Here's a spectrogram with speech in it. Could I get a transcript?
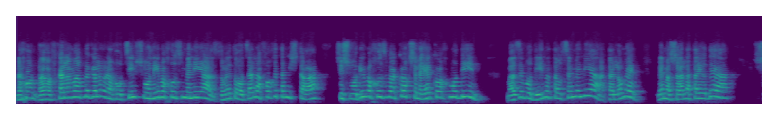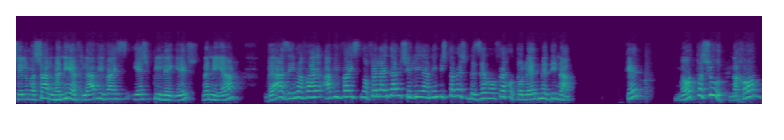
נכון, והמפכ"ל אמר בגלוי, אנחנו רוצים 80 אחוז מניעה, זאת אומרת הוא רצה להפוך את המשטרה ש-80 אחוז מהכוח שלה יהיה כוח מודיעין. מה זה מודיעין? אתה עושה מניעה, אתה לומד. למשל, אתה יודע שלמשל, נניח לאבי וייס יש פילגש, נניח, ואז אם אבי וייס נופל לידיים שלי, אני משתמש בזה והופך אותו לעד מדינה. כן? מאוד פשוט, נכון?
